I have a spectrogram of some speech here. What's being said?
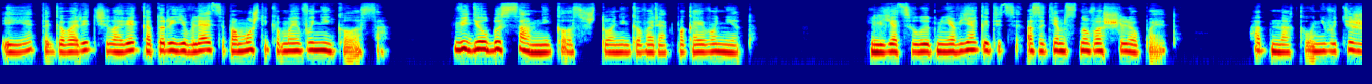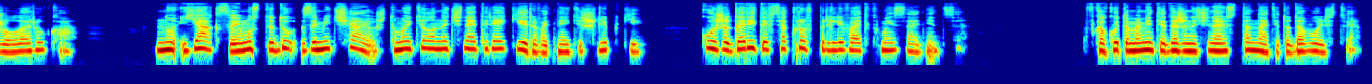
И это говорит человек, который является помощником моего Николаса. Видел бы сам Николас, что они говорят, пока его нет. Илья целует меня в ягодицы, а затем снова шлепает. Однако у него тяжелая рука. Но я, к своему стыду, замечаю, что мое тело начинает реагировать на эти шлепки. Кожа горит, и вся кровь приливает к моей заднице. В какой-то момент я даже начинаю стонать от удовольствия,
